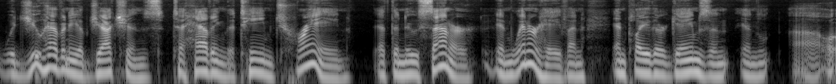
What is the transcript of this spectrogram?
Would you have any objections to having the team train at the new center in Winter Haven and play their games in in uh,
